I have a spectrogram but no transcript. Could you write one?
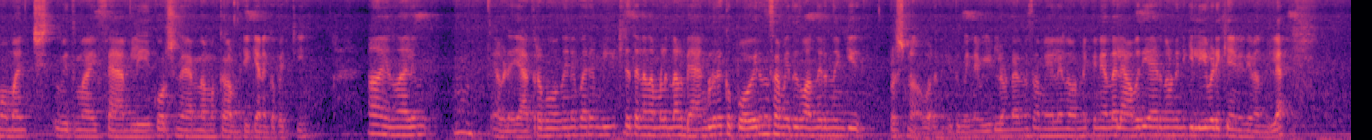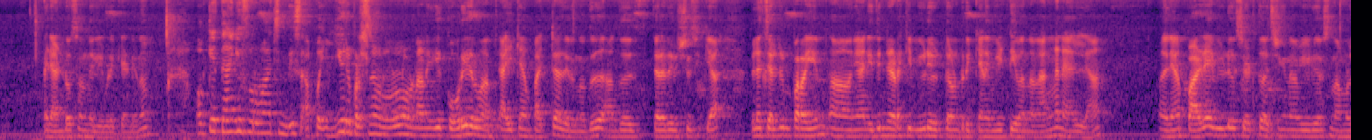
moment with my family കുറച്ച് നേരം നമുക്ക് അവിടെ ഇരിക്കാനൊക്കെ പറ്റി. ആ എന്നാലും എവിടെ യാത്ര പോകുന്നതിന് പകരം വീട്ടിൽ തന്നെ നമ്മൾ എന്നാൽ ബാംഗ്ലൂരൊക്കെ പോയിരുന്ന സമയത്ത് വന്നിരുന്നെങ്കിൽ പറഞ്ഞു ഇത് പിന്നെ വീട്ടിലുണ്ടായിരുന്ന സമയമല്ലെന്ന് പറഞ്ഞാൽ പിന്നെ എന്തായാലും അവധി ആയിരുന്നുകൊണ്ട് എനിക്ക് ലീവ് എടുക്കാൻ വേണ്ടി വന്നില്ല. രണ്ട് ദിവസം ഒന്ന് ലീവ് എടുക്കേണ്ടിയിരുന്നു. Okay thank you for watching this അപ്പോൾ ഈ ഒരു പ്രശ്നം ഉള്ളതുകൊണ്ടാണ് എനിക്ക് കൊറിയർ അയക്കാൻ പറ്റാതിരുന്നത്. അത് ചിലർ വിശ്വസിക്കുക പിന്നെ ചിലർ പറയും ഞാൻ ഇതിന്റെ ഇടയ്ക്ക് വീഡിയോ ഇട്ടുകൊണ്ടിരിക്കുകയാണ് വീട്ടിൽ വന്നത്. അങ്ങനെയല്ല. ഞാൻ പഴയ വീഡിയോസ് എടുത്ത് വെച്ചിരിക്കുന്ന വീഡിയോസ് നമ്മൾ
